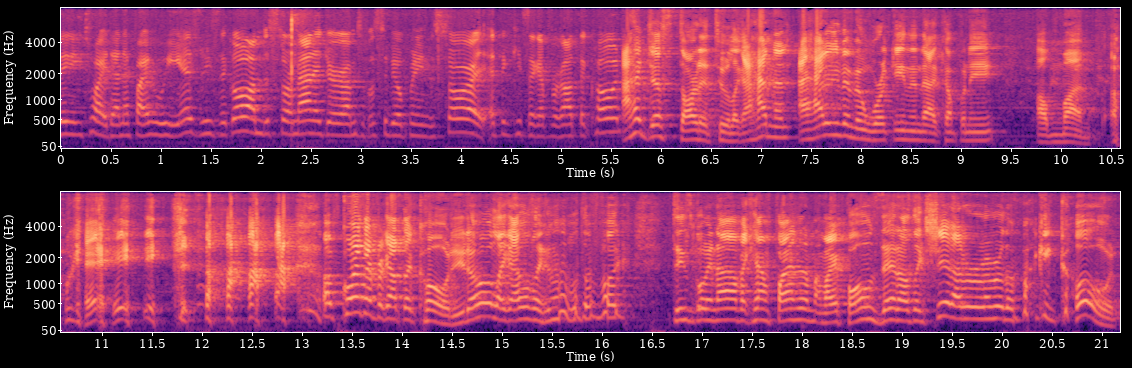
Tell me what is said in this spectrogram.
they need to identify who he is." And he's like, "Oh, I'm the store manager. I'm supposed to be opening the store." I, I think he's like, "I forgot the code." I had just started too. Like I hadn't I hadn't even been working in that company a month. Okay. of course I forgot the code, you know? Like I was like, "Oh, what the fuck? Things going off. I can't find it. My phone's dead. I was like, shit, I don't remember the fucking code.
